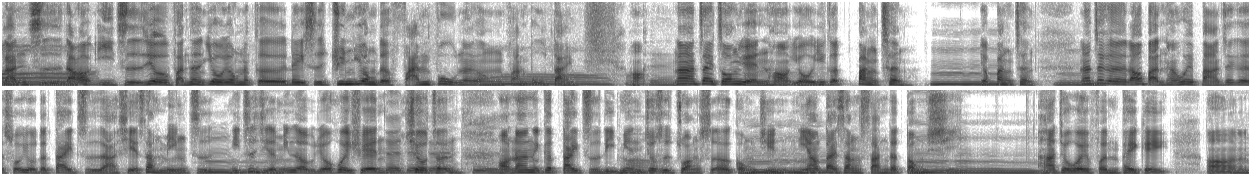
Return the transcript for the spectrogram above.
篮子，然后椅子又反正又用那个类似军用的帆布那种帆布袋，好，那在中原哈有一个磅秤，嗯，有磅秤，那这个老板他会把这个所有的袋子啊写上名字，你自己的名字，比如慧萱、秀珍，哦，那那个袋子里面就是装十二公斤，你要带上山的东西。他就会分配给呃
